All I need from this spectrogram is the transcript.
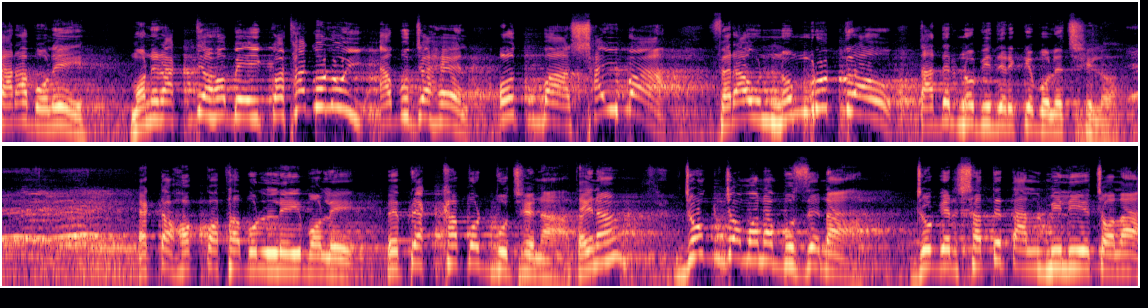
যারা বলে, মনে রাখতে হবে এই কথাগুলোই আবু জাহেল, ওতবা, সাইবা, ফেরাউন, নমরুদরাও তাদের নবীদেরকে বলেছিল। একটা হক কথা বললেই বলে প্রেক্ষাপট বুঝে না, তাই না? যোগ জমানা বুঝে না, যোগের সাথে তাল মিলিয়ে চলা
